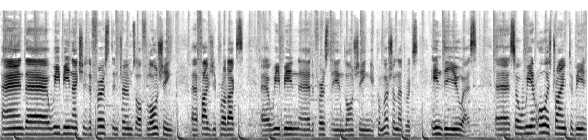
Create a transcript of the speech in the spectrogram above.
and uh, we've been actually the first in terms of launching 5G uh, products. Uh, we've been uh, the first in launching commercial networks in the US. Uh, so we are always trying to be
